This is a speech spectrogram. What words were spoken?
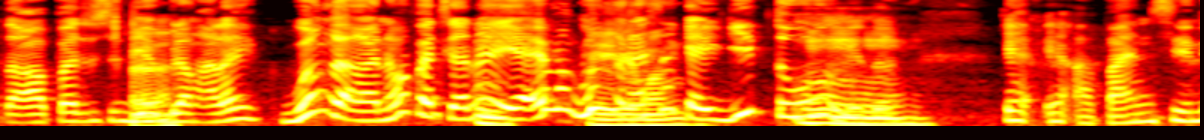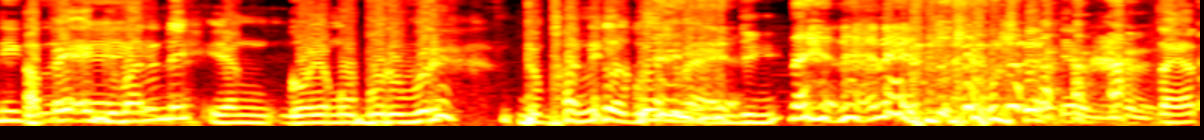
atau apa terus dia bilang alay gue nggak akan offense karena ya emang gue Ya, ngerasa emang. kayak gitu gitu ya ya apaan sih ini gue Apa ya gimana deh yang goyang ubur-ubur depannya lagu gimana anjing? Nah, nah, nah. Tet, tet.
